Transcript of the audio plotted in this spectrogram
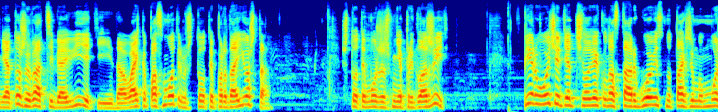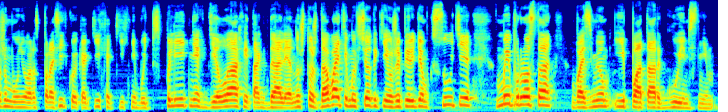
Я тоже рад тебя видеть. И давай-ка посмотрим, что ты продаешь-то. Что ты можешь мне предложить. Первую очередь, этот человек у нас торговец, но также мы можем у него расспросить кое-каких каких-нибудь сплетнях, делах и так далее. Ну что ж, давайте мы все-таки уже перейдем к сути. Мы просто возьмем и поторгуем с ним.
